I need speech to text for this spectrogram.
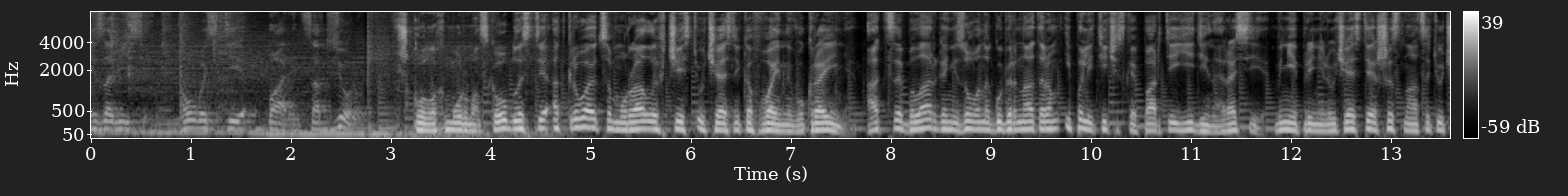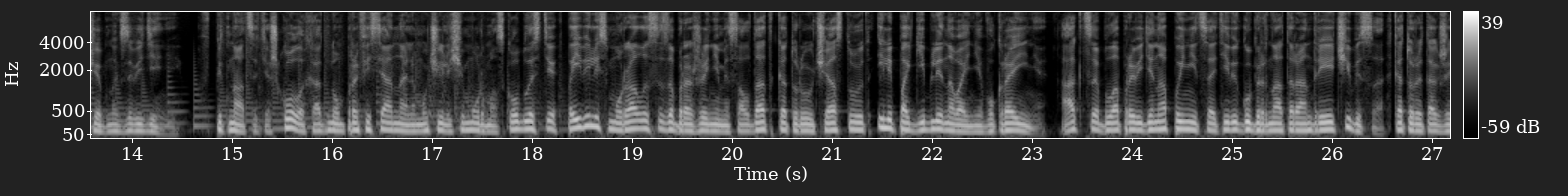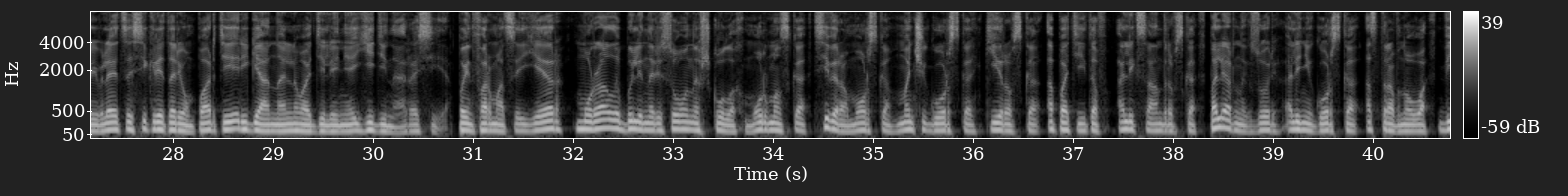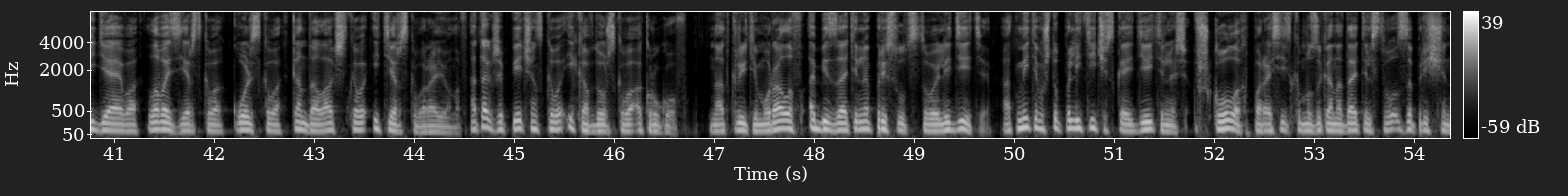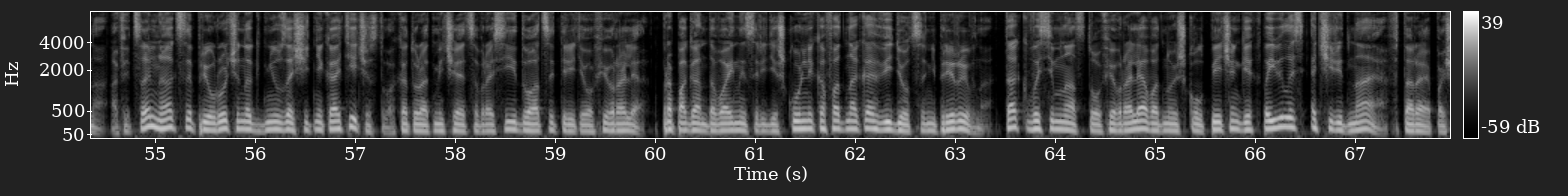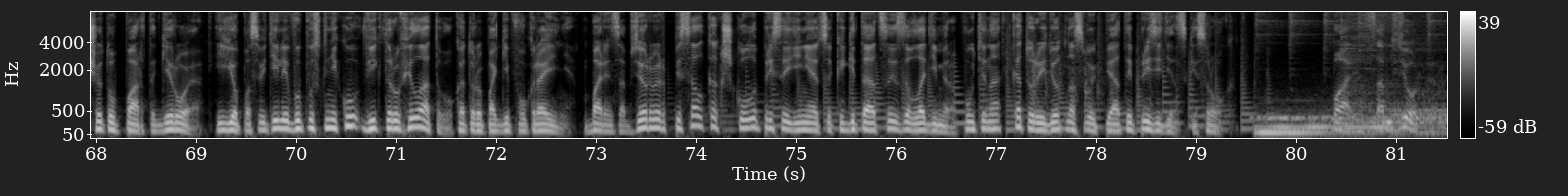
независим. Новости Баренц обзор. В школах Мурманской области открываются муралы в честь участников войны в Украине. Акция была организована губернатором и политической партией «Единая Россия». В ней приняли участие 16 учебных заведений. В 15 школах, одном профессиональном училище Мурманской области, появились муралы с изображениями солдат, которые участвуют или погибли на войне в Украине. Акция была проведена по инициативе губернатора Андрея Чибиса, который также является секретарем партии регионального отделения «Единая Россия». По информации ЕР, муралы были нарисованы в школах Мурманска, Североморска, Мончегорска, Кировска, Апатитов, Александровска, Полярных Зорь, Оленегорска, Островного, Ведяева, Лавозерского, Кольского, Кандалакшского и Терского районов, а также Печенского и Ковдорского округов. На открытии муралов обязательно присутствовали дети. Отметим, что политическая деятельность в школах по российскому законодательству запрещена. Официальная акция приурочена к Дню защитника Отечества, который отмечается в России 23 февраля. Пропаганда войны среди школьников, однако, ведется непрерывно. Так, 18 февраля в одной из школ Печенги появилась очередная, вторая по счету парта героя. Ее посвятили выпускнику Виктору Филатову, который погиб в Украине. Баренц Обзервер писал, как школы присоединяются к агитации за Владимира Путина, который идет на свой пятый президентский срок. Баренц Обзервер.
